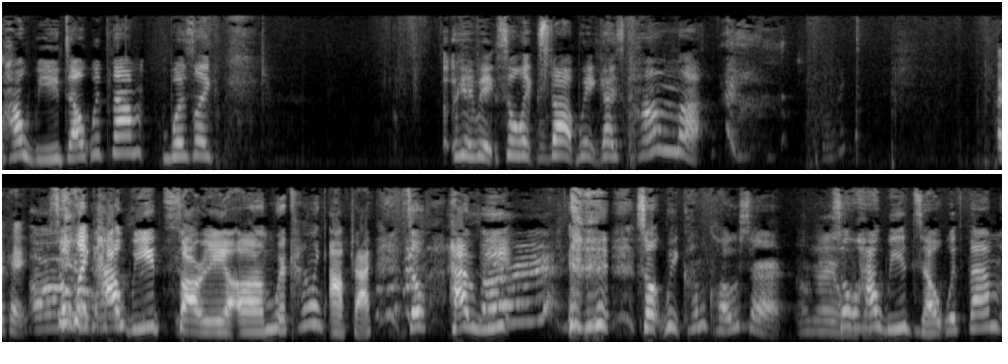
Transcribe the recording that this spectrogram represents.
how we dealt with them was like. Okay, wait. So like, stop. Wait, guys, come. Okay. Oh. So like how we sorry, um we're kind of like off track. So how we So wait, come closer. Okay. So how we dealt with them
